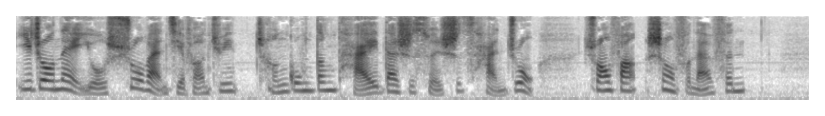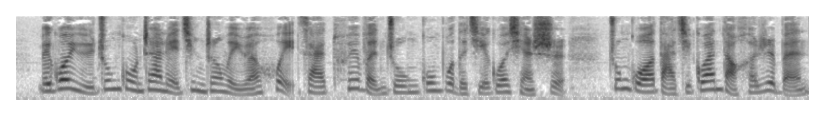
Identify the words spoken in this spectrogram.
一周内有数万解放军成功登台，但是损失惨重，双方胜负难分。美国与中共战略竞争委员会在推文中公布的结果显示，中国打击关岛和日本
